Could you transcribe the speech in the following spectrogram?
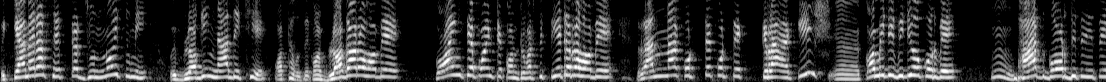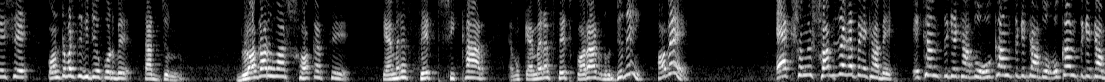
ওই ক্যামেরা সেটটার জন্যই তুমি ওই ব্লগিং না দেখিয়ে কথা বলতে কারণ ব্লগারও হবে পয়েন্টে পয়েন্টে কন্ট্রোভার্সি ক্রিয়েটারও হবে, রান্না করতে করতে ক্রা- কি কমেডি ভিডিও করবে ভাত গড় দিতে দিতে এসে কন্ট্রোভার্সি ভিডিও করবে তার জন্য। ব্লগার হওয়ার শখ আছে। ক্যামেরা সেট শিখার এবং ক্যামেরা সেট করার ধৈর্য নেই, হবে? একসঙ্গে সব জায়গা থেকে খাবে, এখান থেকে খাব, ওখান থেকে খাব, ওখান থেকে খাব,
